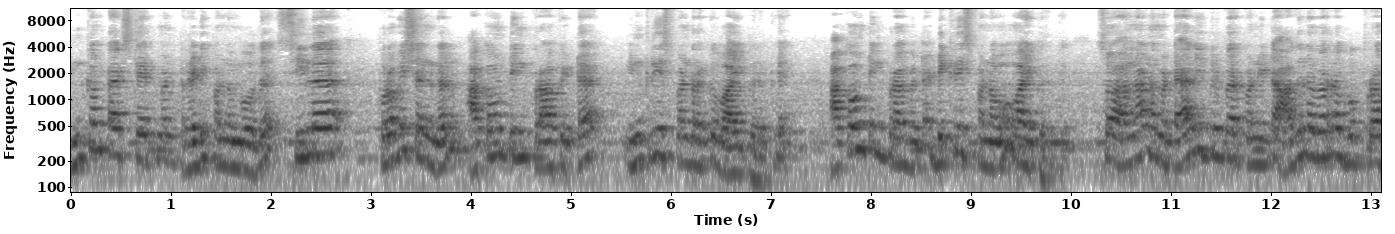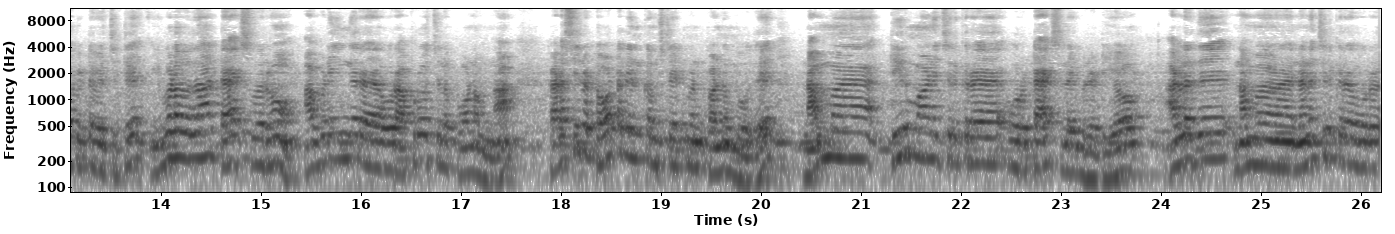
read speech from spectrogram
இன்கம் டேக்ஸ் ஸ்டேட்மெண்ட் ரெடி பண்ணும்போது சில ப்ரொவிஷன்கள் அக்கௌண்டிங் ப்ராஃபிட்டை இன்க்ரீஸ் பண்ணுறதுக்கு வாய்ப்பு இருக்குது அக்கௌண்டிங் ப்ராஃபிட்டை டிக்ரீஸ் பண்ணவும் வாய்ப்பு இருக்குது ஸோ அதனால் நம்ம டேலி ப்ரிப்பேர் பண்ணிவிட்டு அதில் வர்ற புக் ப்ராஃபிட்டை வச்சுட்டு இவ்வளவு தான் டேக்ஸ் வரும் அப்படிங்கிற ஒரு அப்ரோச்சில் போனோம்னா கடைசியில் டோட்டல் இன்கம் ஸ்டேட்மெண்ட் பண்ணும்போது நம்ம தீர்மானிச்சிருக்கிற ஒரு டேக்ஸ் லைபிலிட்டியோ அல்லது நம்ம நினச்சிருக்கிற ஒரு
